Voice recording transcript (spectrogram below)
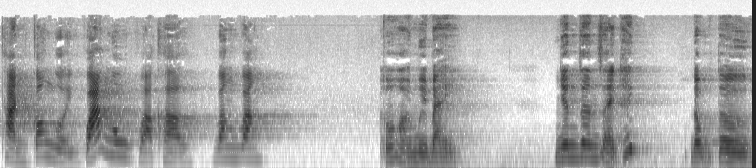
thành con người quá ngu và khờ, vân vân. Câu hỏi 17. Nhân dân giải thích động từ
